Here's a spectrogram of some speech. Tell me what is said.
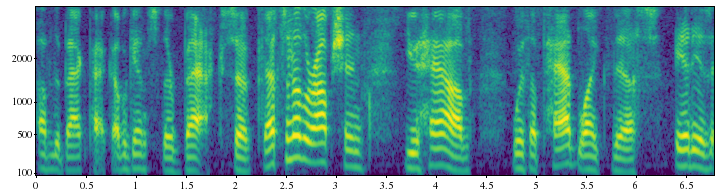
of the backpack, up against their back. So that's another option you have with a pad like this. It is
